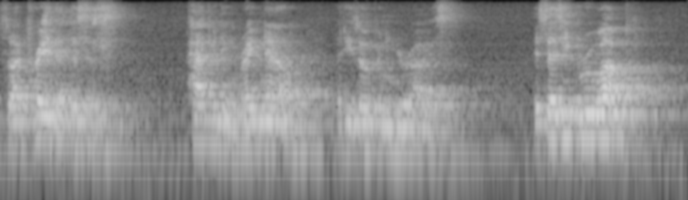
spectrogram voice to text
So I pray that this is happening right now, that he's opening your eyes. It says he grew up.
